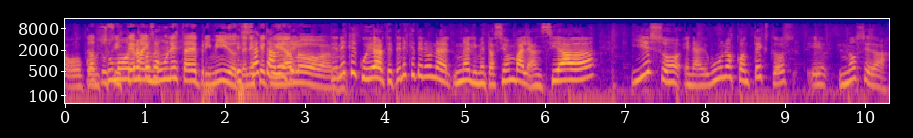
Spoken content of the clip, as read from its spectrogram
o No, tu consumo otras sistema cosas. inmune está deprimido, tenés que cuidarlo. Tenés que cuidarte, tenés que tener una, una alimentación balanceada y eso en algunos contextos eh, no se da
